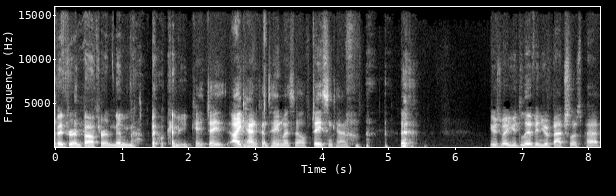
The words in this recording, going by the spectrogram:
Bedroom, bathroom, then balcony. Okay, Jay, I can't contain myself. Jason can. Here's where you'd live in your bachelor's pad.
